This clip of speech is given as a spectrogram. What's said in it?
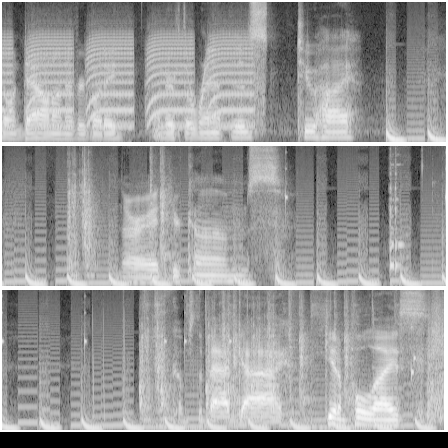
Going down on everybody. Wonder if the rent is too high. Alright, here comes... Here comes the bad guy. Get him, pull ice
